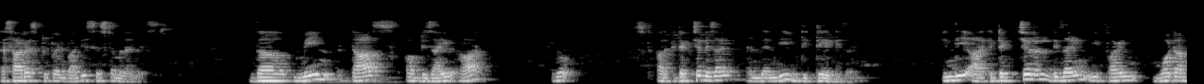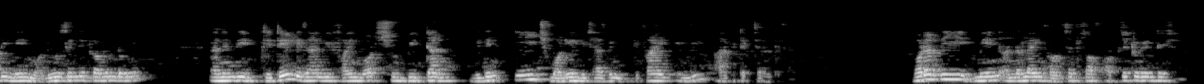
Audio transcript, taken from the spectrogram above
SRS prepared by the system analyst. The main tasks of design are you know architecture design and then the detail design. In the architectural design, we find what are the main modules in the problem domain and in the detailed design we find what should be done within each module which has been defined in the architectural design. What are the main underlying concepts of object orientation?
